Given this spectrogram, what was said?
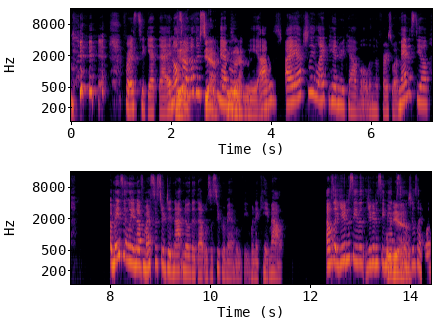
for us to get that. And also yeah. another Superman yeah, exactly. movie. I was I actually like Henry Cavill in the first one. Man of Steel. Amazingly enough, my sister did not know that that was a Superman movie when it came out. I was like, "You're gonna see the, You're gonna see Man yeah. of Steel." She was like, "What?"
